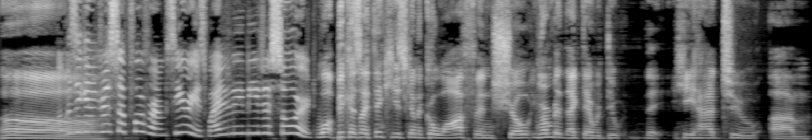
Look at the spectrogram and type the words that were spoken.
Oh, What was he getting dressed up for? For I'm serious. Why did he need a sword? Well, because I think he's going to go off and show. Remember, like they would do. That he had to. um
